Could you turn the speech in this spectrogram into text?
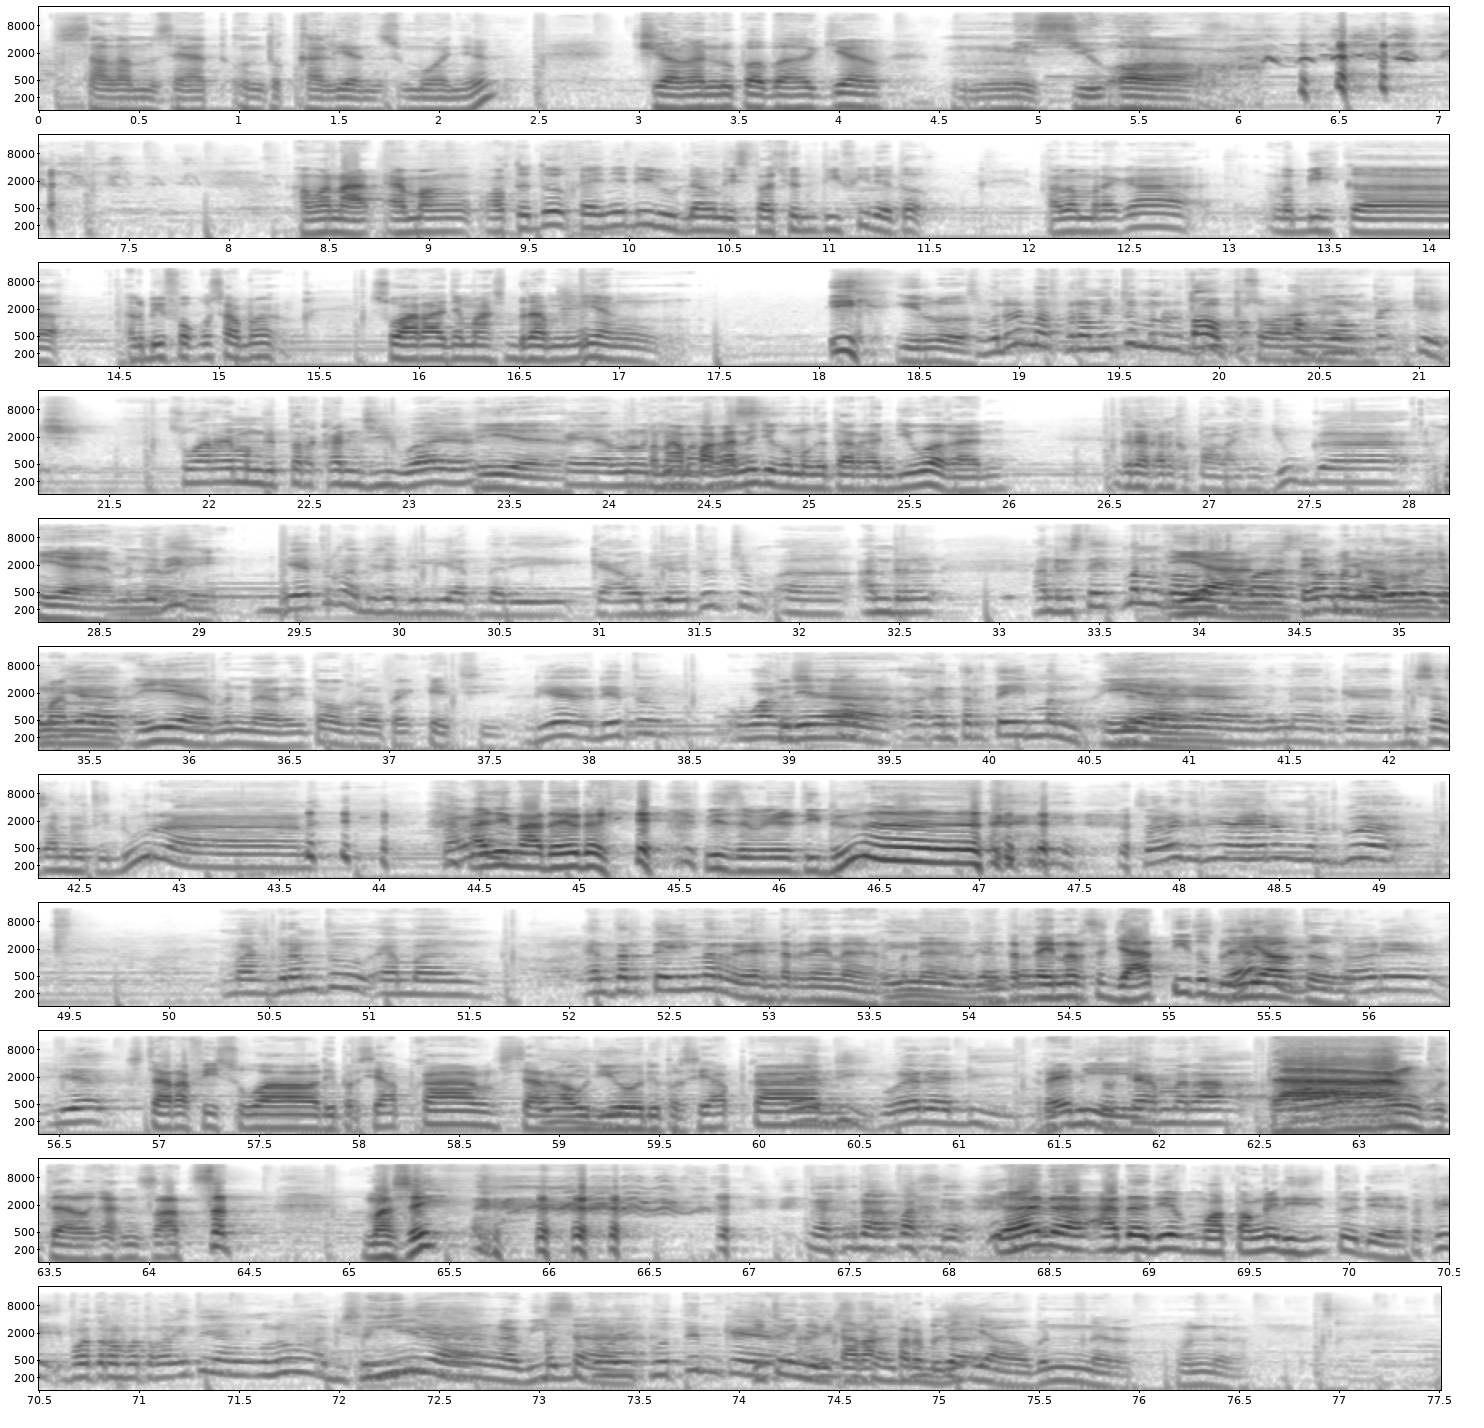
Salam sehat untuk kalian semuanya Jangan lupa bahagia. Miss you all. Amanat, emang waktu itu kayaknya dia diundang di stasiun TV deh tuh. Kalau mereka lebih ke lebih fokus sama suaranya Mas Bram ini yang ih gitu. Sebenarnya Mas Bram itu menurut Top suaranya overall nih. Suaranya menggetarkan jiwa ya. Iya. Kayak lu Penampakannya juga menggetarkan jiwa kan. gerakan kepalanya juga. Iya, benar Jadi sih. dia tuh nggak bisa dilihat dari kayak audio itu cuma eh, under understatement kalau Iya, cuma understatement audio kalau lu lihat. iya benar itu overall package sih. dia dia tuh one Itu dia- stop uh, entertainment Iya. jatuhnya bener kayak bisa sambil tiduran soalnya, Anjing nadanya udah bisa sambil tiduran. soalnya jadi akhirnya menurut gua Mas Bram tuh emang entertainer ya Entertainer, Iya, benar. Entertainer sejati tuh beliau Jadi, tuh. soalnya dia Secara visual dipersiapkan, secara audio dipersiapkan. ready gue ready Ready. begitu kamera Dang, budalkan satset. Masih? nggak senapas ya ya ada, ada dia motongnya di situ dia. tapi potongan-potongan itu yang lu nggak bisa Iya, ngira nggak bisa. begitu ikutin kayak itu yang jadi ah, susah karakter beliau, bener, bener.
